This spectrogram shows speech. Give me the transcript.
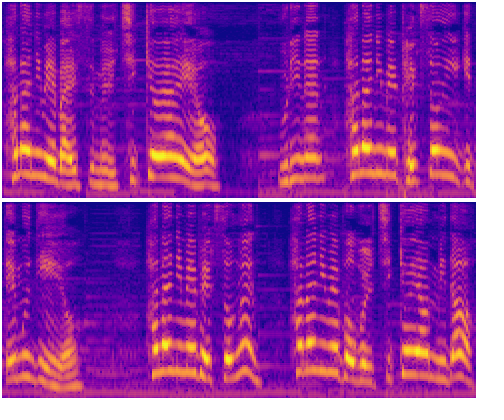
하나님의 말씀을 지켜야 해요. 우리는 하나님의 백성이기 때문이에요. 하나님의 백성은 하나님의 법을 지켜야 합니다.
